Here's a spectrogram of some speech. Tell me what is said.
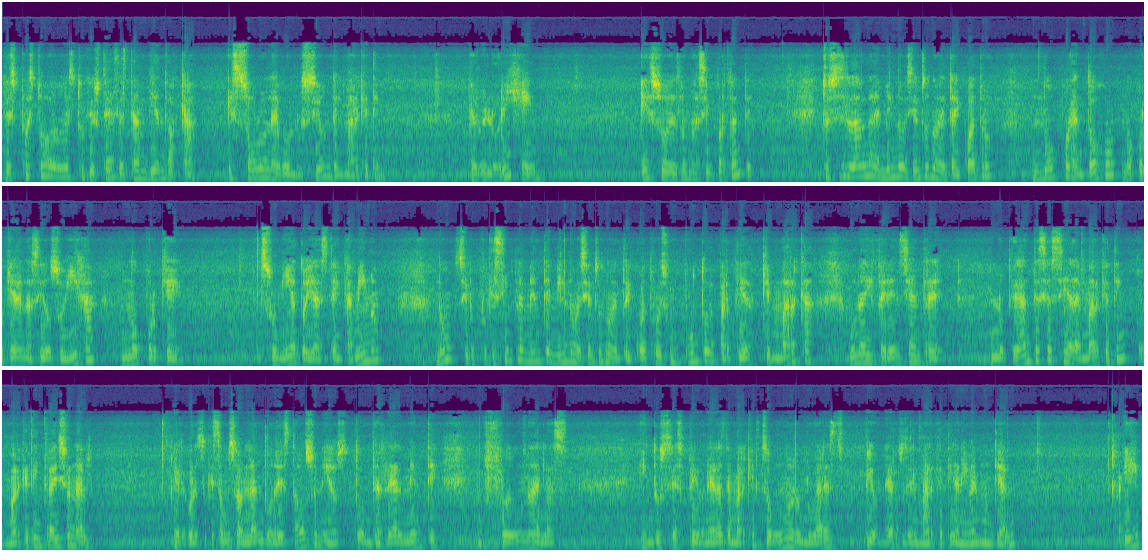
Después todo esto que ustedes están viendo acá es solo la evolución del marketing. Pero el origen, eso es lo más importante. Entonces él habla de 1994 no por antojo, no porque haya nacido su hija, no porque su nieto ya esté en camino, no, sino porque simplemente 1994 es un punto de partida que marca una diferencia entre lo que antes se hacía de marketing, o marketing tradicional, y recuerden que estamos hablando de Estados Unidos, donde realmente fue una de las industrias pioneras de marketing, son uno de los lugares pioneros del marketing a nivel mundial. Y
